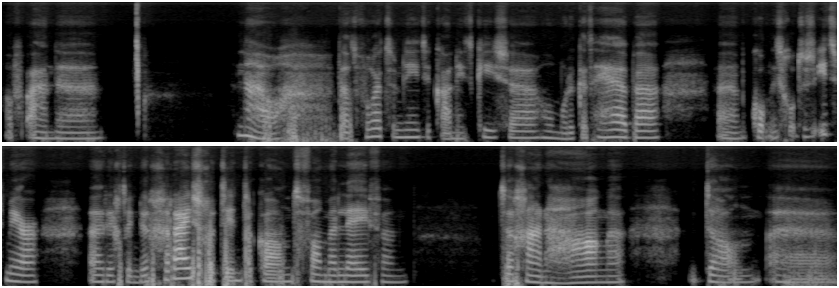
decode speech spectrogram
of aan de, nou, dat wordt hem niet, ik kan niet kiezen, hoe moet ik het hebben, uh, komt niet goed. Dus iets meer uh, richting de grijsgetinte kant van mijn leven te gaan hangen dan uh,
